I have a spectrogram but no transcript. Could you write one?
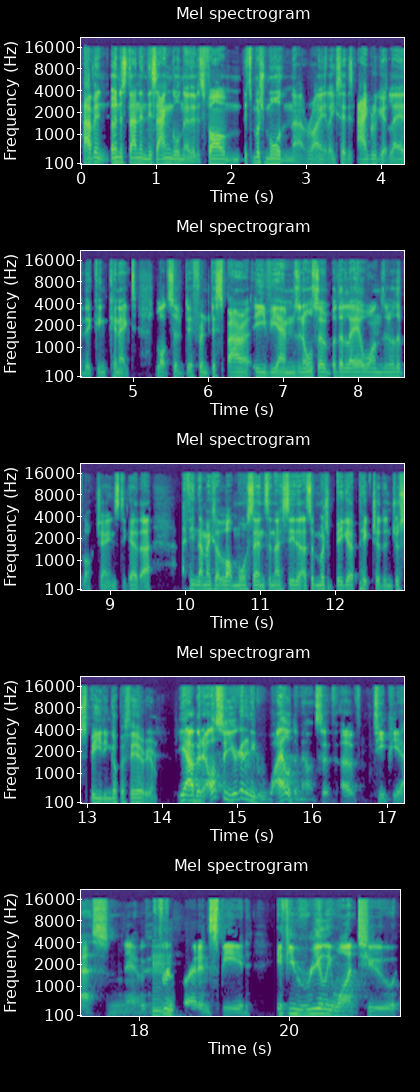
having understanding this angle now that it's far, it's much more than that, right? Like, you say, this aggregate layer that can connect lots of different disparate EVMs and also other layer ones and other blockchains together. I think that makes a lot more sense. And I see that that's a much bigger picture than just speeding up Ethereum. Yeah, but also you're going to need wild amounts of, of TPS, you know, mm. throughput and speed if you really want to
